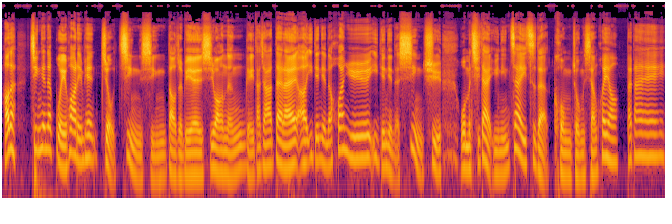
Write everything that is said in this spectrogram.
好的，今天的鬼话连篇就进行到这边，希望能给大家带来呃一点点的欢愉，一点点的兴趣。我们期待与您再一次的空中相会哦，拜拜。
